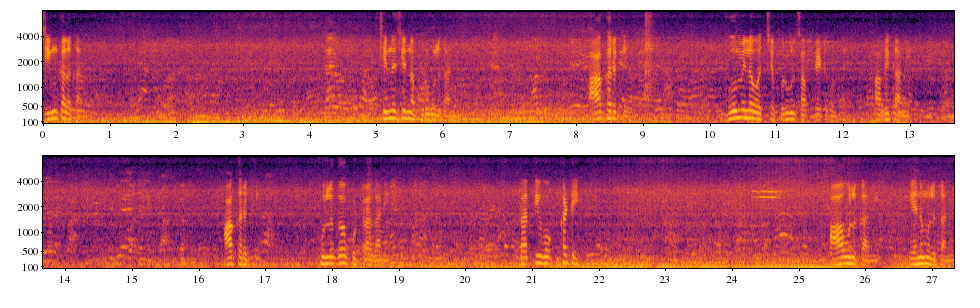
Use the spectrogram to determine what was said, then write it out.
జింకలు కానీ చిన్న చిన్న పురుగులు కానీ ఆఖరికి భూమిలో వచ్చే పురుగులు సపరేట్గా ఉంటాయి. అవి కానీ ఆఖరికి పులుగో పుట్ర కానీ ప్రతి ఒక్కటి ఆవులు కానీ ఎనుములు కానీ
